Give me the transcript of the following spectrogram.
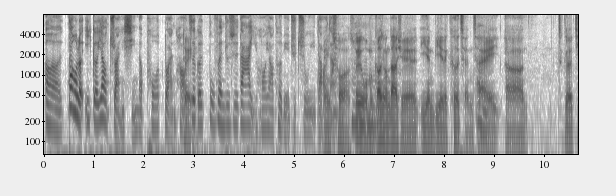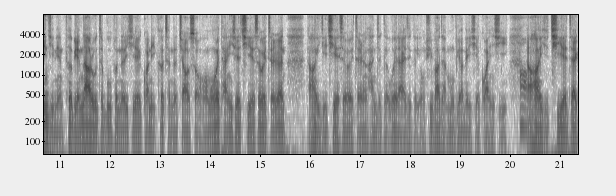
呃到了一个要转型的坡段哈。这个部分就是大家以后要特别去注意到。没错，所以我们高雄大学 EMBA 的课程才呃这个近几年特别纳入这部分的一些管理课程的教授，我们会谈一些企业社会责任，然后以及企业社会责任和这个未来这个永续发展目标的一些关系，然后以及企业在。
